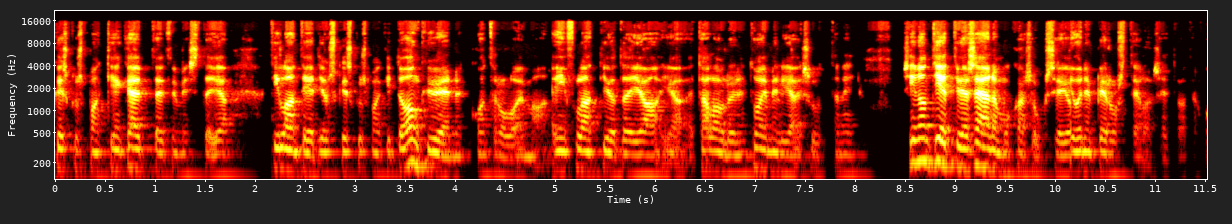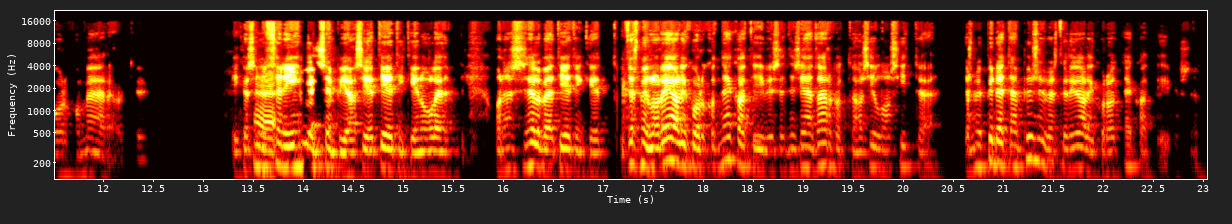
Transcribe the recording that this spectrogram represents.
keskuspankkien käyttäytymistä ja tilanteet, jos keskuspankit on kyennyt kontrolloimaan inflaatiota ja, ja taloudellinen toimeliaisuutta, niin siinä on tiettyjä säännönmukaisuuksia, joiden perusteella se tuota, korko määräytyy. Eikä se nyt sen ihmeellisempi asia tietenkin ole. Onhan se selvää tietenkin, että jos meillä on reaalikorkot negatiiviset, niin sehän tarkoittaa silloin sitä, jos me pidetään pysyvästi reaalikorot negatiivisena, niin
